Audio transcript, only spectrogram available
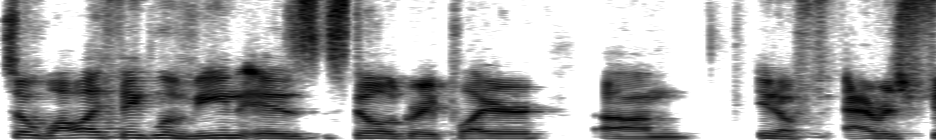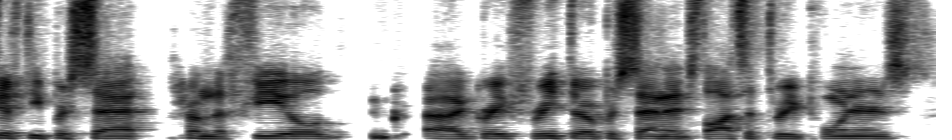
So while I think LaVine is still a great player, um, you know, average 50% from the field, uh, great free throw percentage, lots of three pointers.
